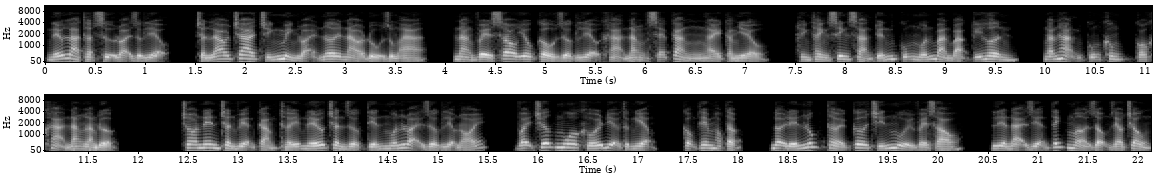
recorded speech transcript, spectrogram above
nếu là thật sự loại dược liệu, Trần Lao cha chính mình loại nơi nào đủ dùng A, nàng về sau yêu cầu dược liệu khả năng sẽ càng ngày càng nhiều, hình thành sinh sản tuyến cũng muốn bàn bạc kỹ hơn, ngắn hạn cũng không có khả năng làm được. Cho nên Trần Viện cảm thấy nếu Trần Dược Tiến muốn loại dược liệu nói, vậy trước mua khối địa thực nghiệm, cộng thêm học tập, đợi đến lúc thời cơ chín mùi về sau, liền đại diện tích mở rộng gieo trồng.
